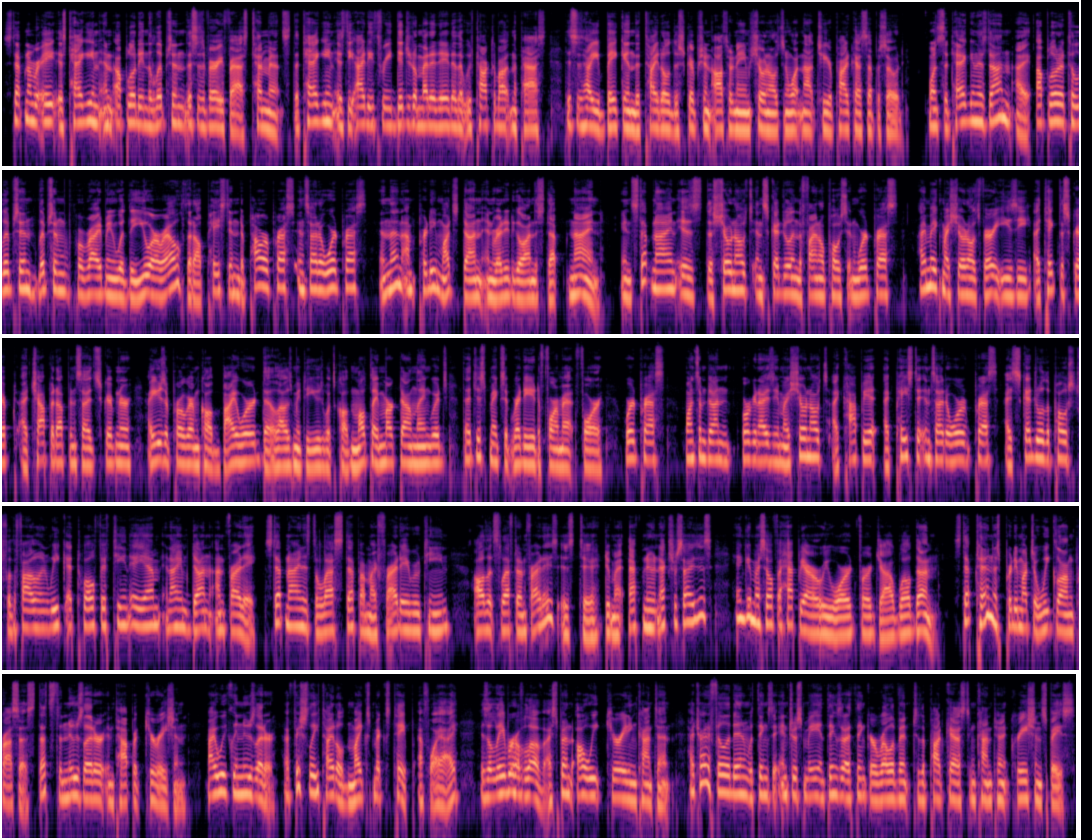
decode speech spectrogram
Step number eight is tagging and uploading to Libsyn. This is very fast, 10 minutes. The tagging is the ID3 digital metadata that we've talked about in the past. This is how you bake in the title, description, author name, show notes, and whatnot to your podcast episode. Once the tagging is done, I upload it to Libsyn. Libsyn will provide me with the URL that I'll paste into PowerPress inside of WordPress, and then I'm pretty much done and ready to go on to step 9. In step 9 is the show notes and scheduling the final post in WordPress. I make my show notes very easy. I take the script, I chop it up inside Scrivener. I use a program called Byword that allows me to use what's called multi markdown language that just makes it ready to format for WordPress. Once I'm done organizing my show notes, I copy it, I paste it inside of WordPress, I schedule the post for the following week at 12:15 a.m. and I am done on Friday. Step 9 is the last step on my Friday routine. All that's left on Fridays is to do my afternoon exercises and give myself a happy hour reward for a job well done. Step 10 is pretty much a week long process. That's the newsletter and topic curation. My weekly newsletter, officially titled Mike's Mixtape, FYI, is a labor of love. I spend all week curating content. I try to fill it in with things that interest me and things that I think are relevant to the podcast and content creation space.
